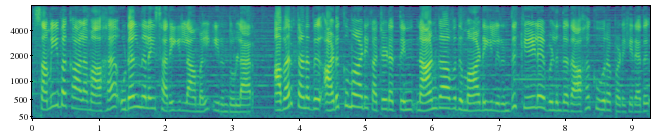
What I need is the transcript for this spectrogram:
சமீப காலமாக உடல்நிலை சரியில்லாமல் இருந்துள்ளார். அவர் தனது அடுக்குமாடி கட்டிடத்தின் நான்காவது மாடியிலிருந்து கீழே விழுந்ததாக கூறப்படுகிறது.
